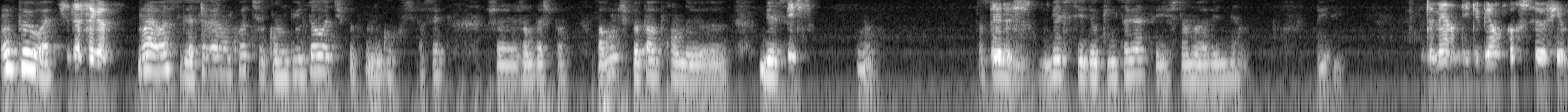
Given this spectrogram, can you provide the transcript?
On peut, ouais. C'est de la saga. Ouais, ouais, c'est de la saga donc ouais, tu contre Guldo, ouais, tu peux prendre Goku Super Saiyan. Je- J'empêche pas. Par contre, tu peux pas prendre euh, Bills. De façon, Bills. Bills, c'est d'aucune saga, c'est juste un OAV de merde. BD. De merde, il est bien encore ce film.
